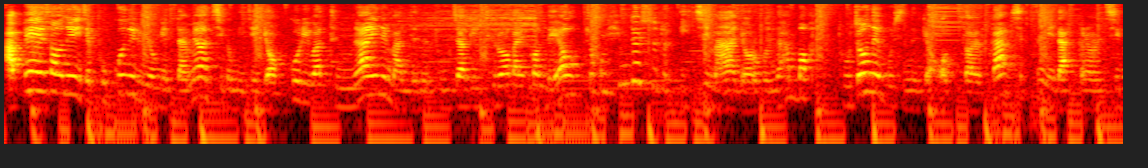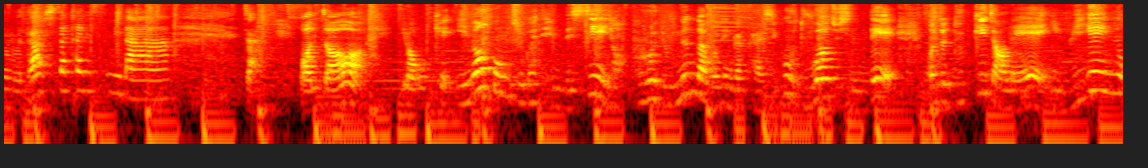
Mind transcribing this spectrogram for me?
앞에서는 이제 복근을 이용했다면 지금 이제 옆구리와 등 라인을 만드는 동작이 들어갈 건데요. 조금 힘들 수도 있지만 여러분들 한번 도전해 보시는 게 어떨까 싶습니다. 그러면 지금부터 시작하겠습니다. 자, 먼저 이렇게 인어공주가 된 듯이 옆으로 눕는다고 생각하시고 누워주시는데 먼저 눕기 전에 이 위에 있는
